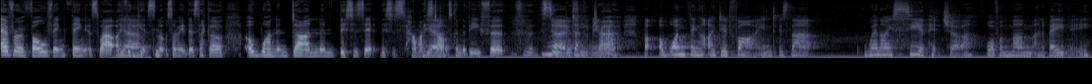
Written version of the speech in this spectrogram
ever evolving thing as well. I Yeah. think it's not something that's like a, a one and done, and this is it. This is how my Yeah. style's going to be for for the No, definitely future. not. But uh, one thing that I did find is that when I see a picture of a mum and a baby,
